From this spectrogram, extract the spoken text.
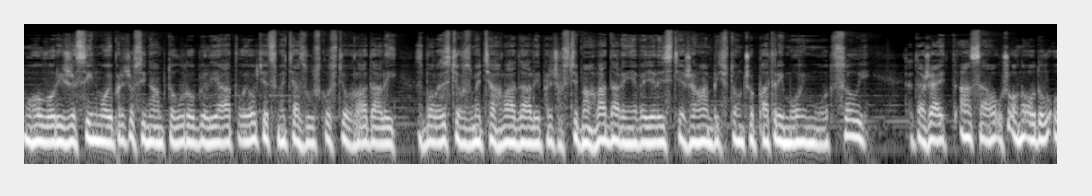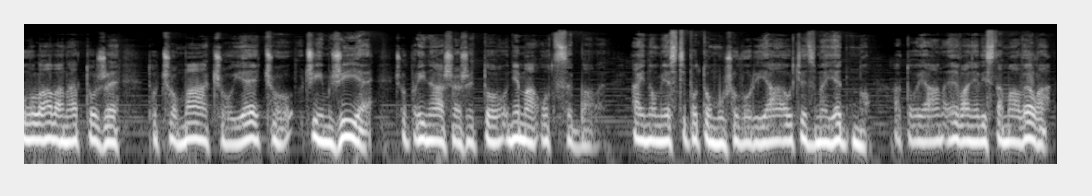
mu hovorí, že syn môj, prečo si nám to urobil ja, tvoj otec sme ťa s úzkosťou hľadali, s bolesťou sme ťa hľadali, prečo ste ma hľadali, nevedeli ste, že mám byť v tom, čo patrí môjmu otcovi. Teda, že aj tam sa už on odvoláva na to, že to, čo má, čo je, čo, čím žije, čo prináša, že to nemá od seba. Na inom mieste potom už hovorí, ja otec sme jedno. A to Ján Evangelista má veľa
